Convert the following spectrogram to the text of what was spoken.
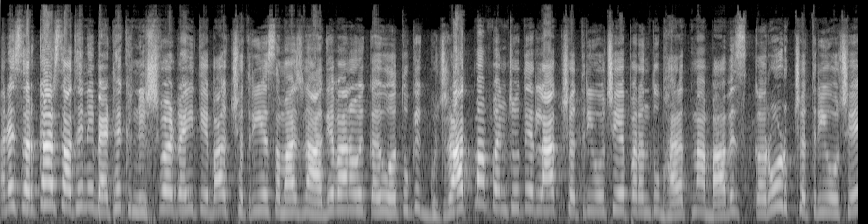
અને સરકાર સાથેની બેઠક નિષ્ફળ રહી તે બાદ ક્ષત્રિય સમાજના આગેવાનોએ કહ્યું હતું કે ગુજરાતમાં પંચોતેર લાખ ક્ષત્રિયો છે, પરંતુ ભારતમાં બાવીસ કરોડ ક્ષત્રિયો છે.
